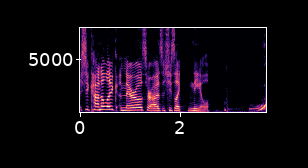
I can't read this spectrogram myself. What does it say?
she kind of like narrows her eyes and she's like, "Kneel." Oh.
